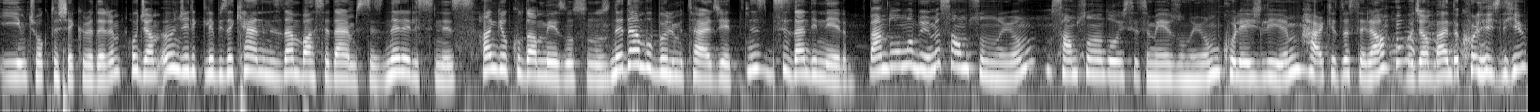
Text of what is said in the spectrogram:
İyiyim, çok teşekkür ederim. Hocam öncelikle bize kendinizden bahseder misiniz? Nerelisiniz? Hangi okuldan mezunsunuz? Neden bu bölümü tercih ettiniz? Sizden dinleyelim. Ben doğma büyüme Samsunluyum. Samsun Anadolu Lisesi mezunuyum. Kolejliyim. Herkese selam. Hocam ben de kolejliyim.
